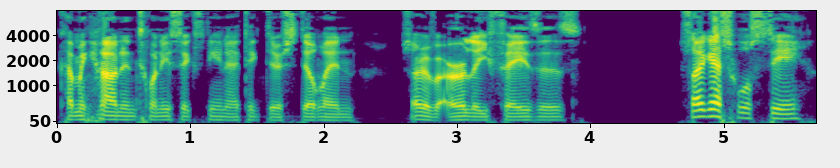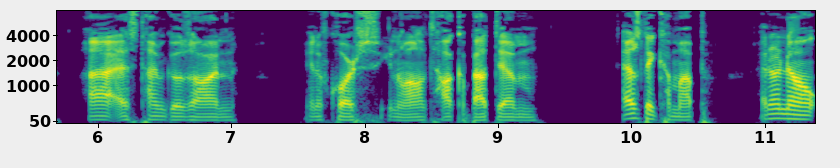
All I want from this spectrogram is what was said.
coming out in 2016. I think they're still in sort of early phases. So I guess we'll see uh, as time goes on. And of course, you know, I'll talk about them as they come up. I don't know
